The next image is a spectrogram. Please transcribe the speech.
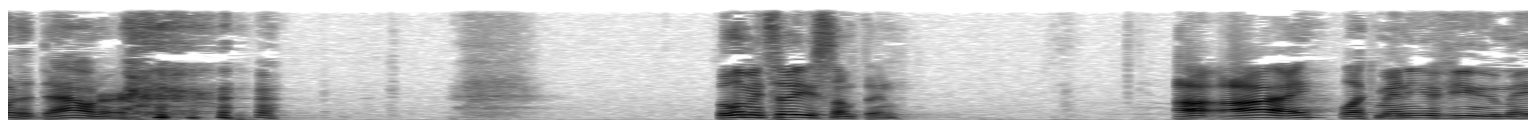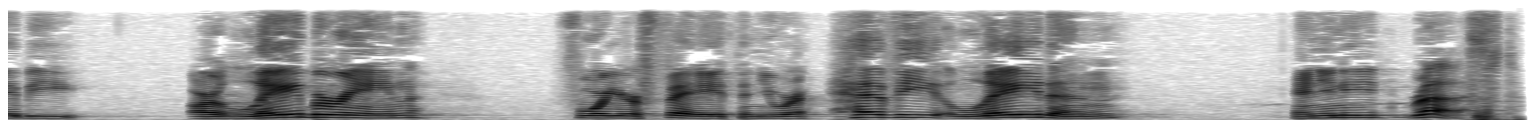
what a downer. but let me tell you something. I, I, like many of you, maybe are laboring for your faith and you are heavy laden and you need rest.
